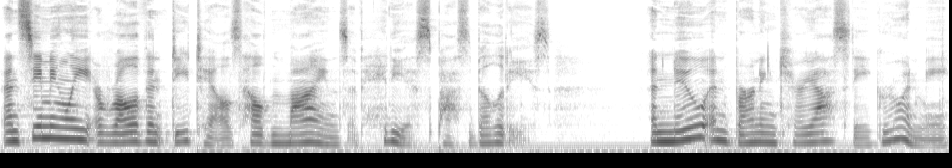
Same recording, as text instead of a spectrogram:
and seemingly irrelevant details held mines of hideous possibilities. A new and burning curiosity grew in me,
